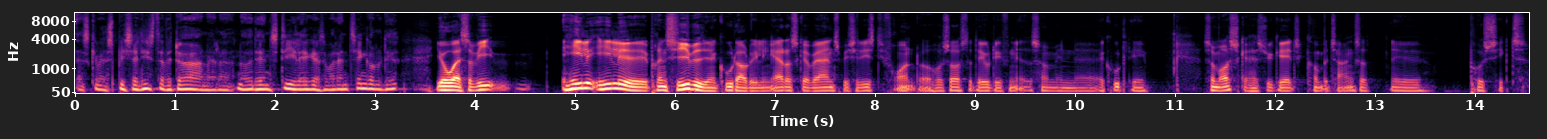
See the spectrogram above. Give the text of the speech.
der skal være specialister ved døren, eller noget af den stil, ikke? Altså, hvordan tænker du det? Jo, altså vi, hele, hele princippet i en akutafdeling er, at der skal være en specialist i front, og hos os er det jo defineret som en øh, akutlæge, som også skal have psykiatriske kompetencer øh, på sigt.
